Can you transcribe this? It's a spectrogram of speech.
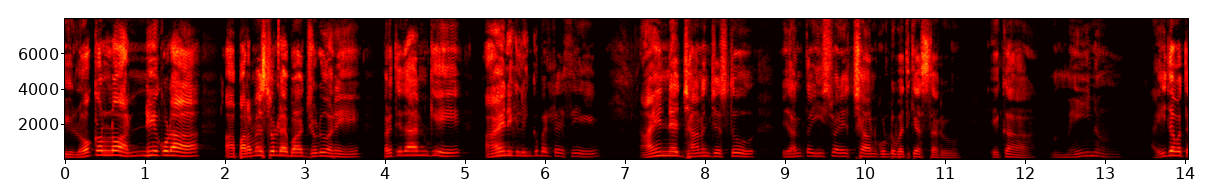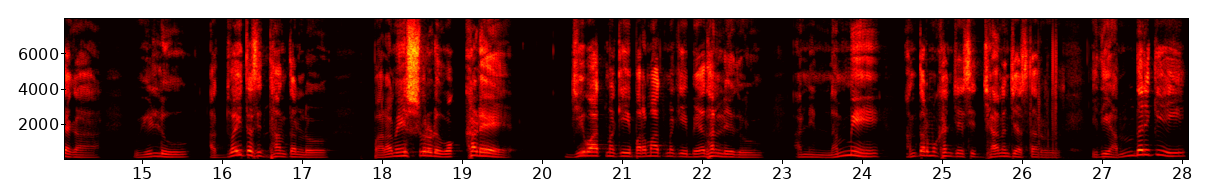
ఈ లోకంలో అన్నీ కూడా ఆ పరమేశ్వరుడే బాధ్యుడు అని ప్రతిదానికి ఆయనకి లింక్ పెట్టేసి ఆయన్నే ధ్యానం చేస్తూ ఇదంతా ఈశ్వరేచ్ఛ అనుకుంటూ బతికేస్తారు. ఇక మెయిన్ ఐదవ తెగ వీళ్ళు అద్వైత సిద్ధాంతంలో పరమేశ్వరుడు ఒక్కడే జీవాత్మకి పరమాత్మకి భేదం లేదు అని నమ్మి అంతర్ముఖం చేసి ధ్యానం చేస్తారు. ఇది అందరికీ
